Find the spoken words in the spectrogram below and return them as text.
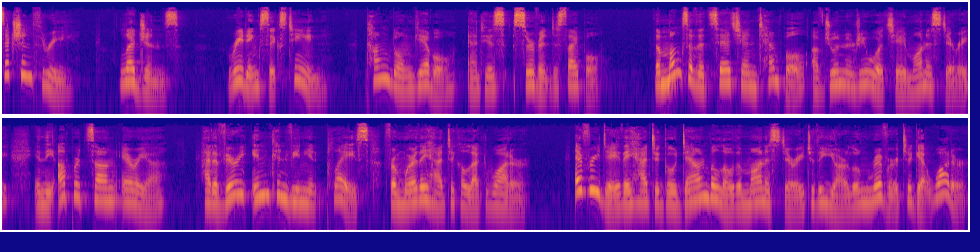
Section 3 Legends Reading 16 Tang Dong Gyebo and his servant disciple. The monks of the Tsechen temple of Jun Riwoche monastery in the Upper Tsang area had a very inconvenient place from where they had to collect water. Every day they had to go down below the monastery to the Yarlung River to get water.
